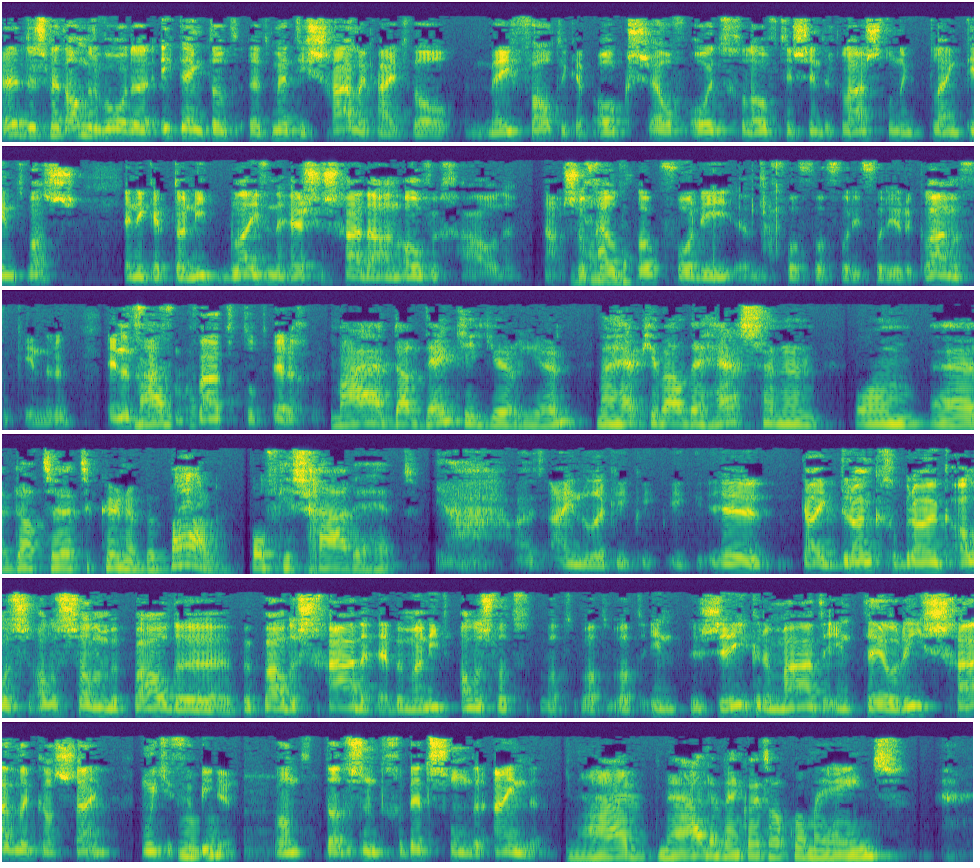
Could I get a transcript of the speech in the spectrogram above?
Dus met andere woorden, ik denk dat het met die schadelijkheid wel meevalt. Ik heb ook zelf ooit geloofd in Sinterklaas toen ik een klein kind was. En ik heb daar niet blijvende hersenschade aan overgehouden. Nou, zo geldt het ook voor die, eh, voor, voor, voor, die, voor die reclame van kinderen. En het gaat van kwaad tot erger. Maar dat denk je, Jurjen. Maar heb je wel de hersenen om uh, dat uh, te kunnen bepalen? Of je schade hebt? Ja, uiteindelijk. Ik, ik, ik, eh, kijk, drankgebruik, alles, alles zal een bepaalde, bepaalde schade hebben. Maar niet alles wat, wat, wat, wat in zekere mate in theorie schadelijk kan zijn moet je verbieden. Mhm. Want dat is een gebed zonder einde. Nou, nou, daar ben ik het ook wel mee eens.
